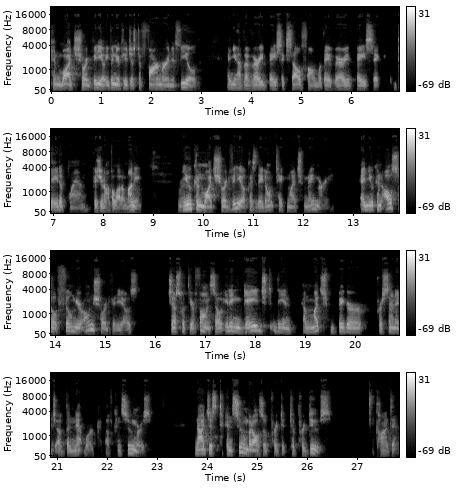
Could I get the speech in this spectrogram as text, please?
can watch short video, even if you're just a farmer in a field and you have a very basic cell phone with a very basic data plan because you don't have a lot of money Right. You can watch short video because they don't take much memory. And you can also film your own short videos just with your phone. So it engaged the a much bigger percentage of the network of consumers, not just to consume, but also to produce content.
